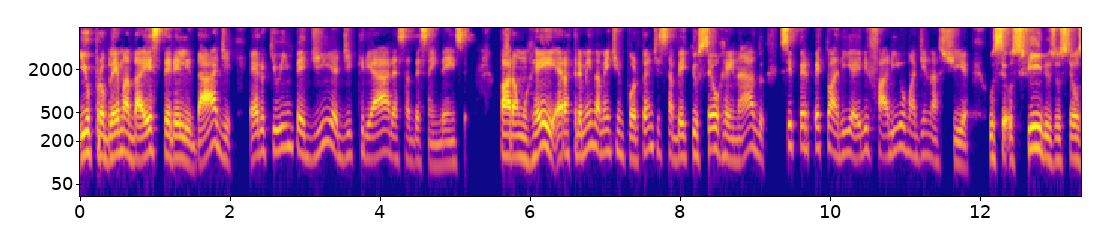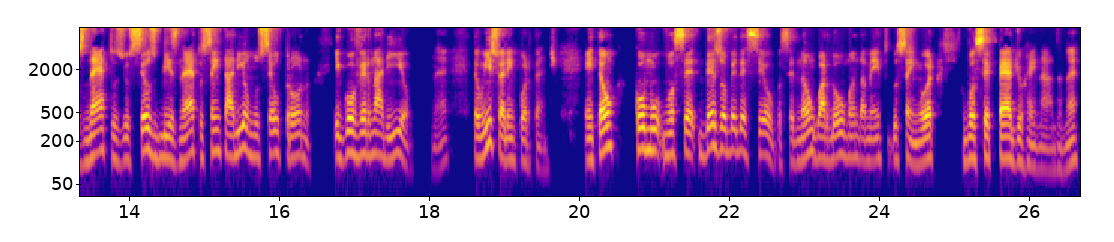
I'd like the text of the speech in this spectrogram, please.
E o problema da esterilidade era o que o impedia de criar essa descendência. Para um rei, era tremendamente importante saber que o seu reinado se perpetuaria, ele faria uma dinastia. Os seus filhos, os seus netos e os seus bisnetos sentariam no seu trono e governariam. Né? Então, isso era importante. Então, como você desobedeceu, você não guardou o mandamento do Senhor, você perde o reinado, né?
